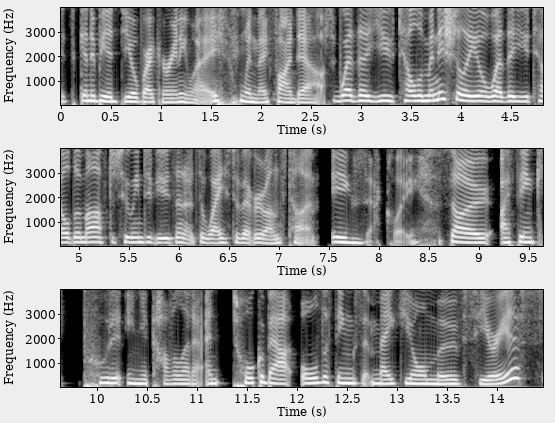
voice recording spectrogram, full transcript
it's going to be a deal breaker anyway when they find out. Whether you tell them initially or whether you tell them after two interviews and it's a waste of everyone's time. Exactly. So I think put it in your cover letter and talk about all the things that make your move serious,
